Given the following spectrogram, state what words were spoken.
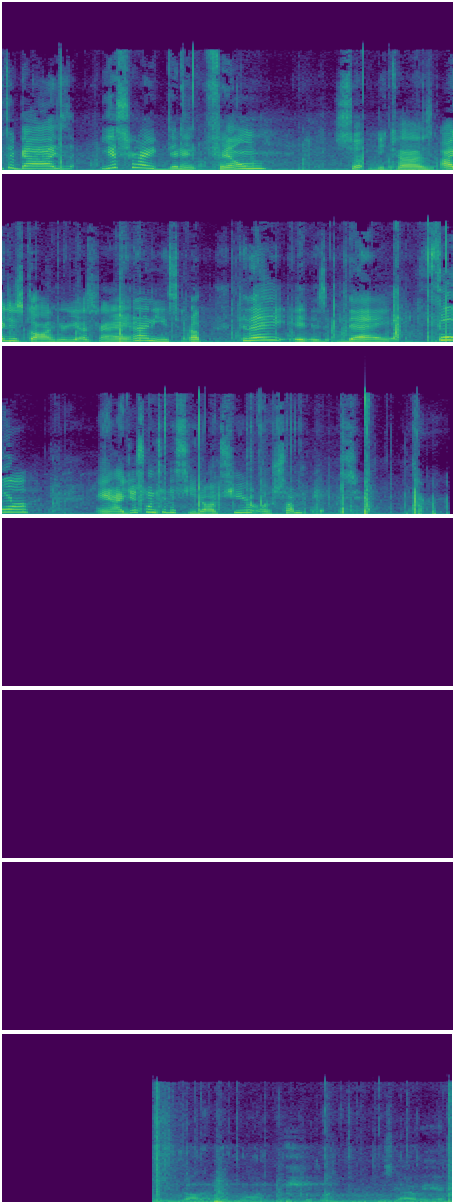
what's up guys? Yesterday I didn't film so because I just got here yesterday and I need to set up. Today is day four and I just went to the Sea Dogs. Here are some pics. Which one? This guy over here?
